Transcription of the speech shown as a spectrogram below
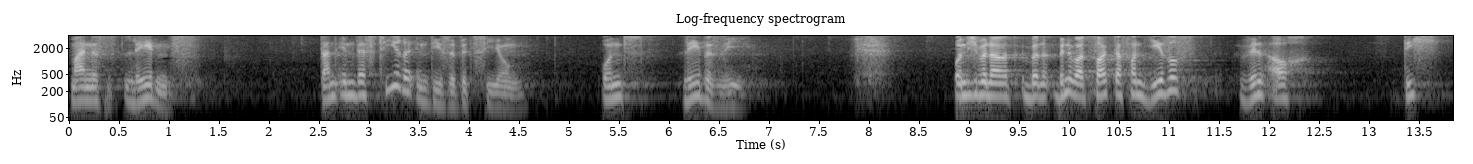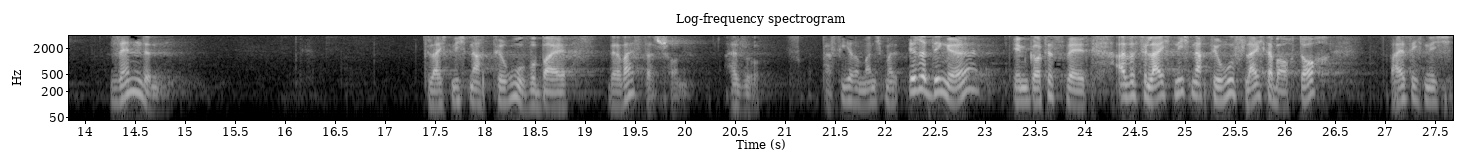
meines Lebens. Dann investiere in diese Beziehung und lebe sie. Und ich bin überzeugt davon, Jesus will auch dich senden. Vielleicht nicht nach Peru, wobei, wer weiß das schon? Also, passieren manchmal irre Dinge in Gottes Welt. Also vielleicht nicht nach Peru, vielleicht aber auch doch, weiß ich nicht,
